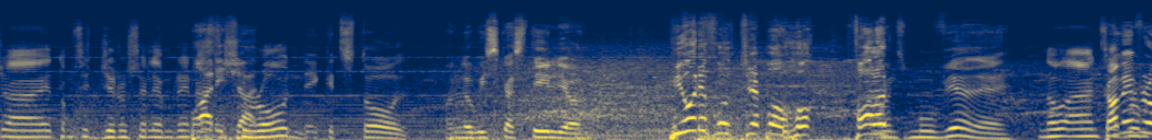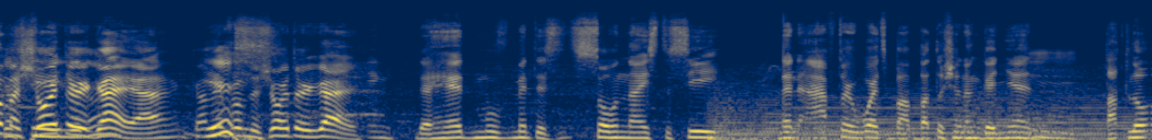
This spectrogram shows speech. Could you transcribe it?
Siya, itong si Jerusalem rin. Body shot. thrown. Take its toll on Luis Castillo. Beautiful triple hook. Followed. Move yun eh. No answer Coming from, a Castillo, shorter guy, ah. Coming Yes. from the shorter guy. The head movement is so nice to see. Then afterwards, babato siya ng ganyan. Mm. Tatlo.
